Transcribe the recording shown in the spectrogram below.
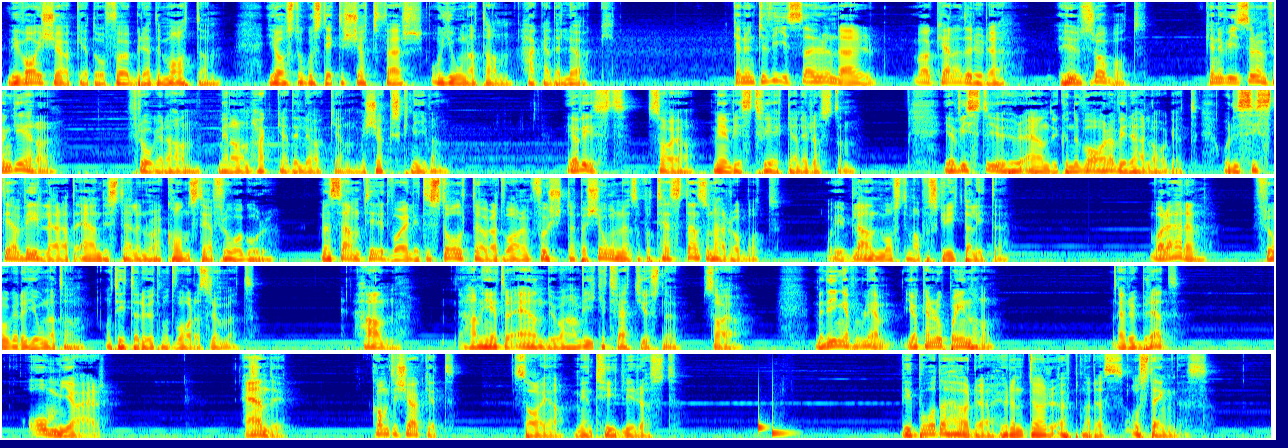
Vi var i köket och förberedde maten. Jag stod och stekte köttfärs och Jonathan hackade lök. Kan du inte visa hur den där, vad kallade du det, husrobot? Kan du visa hur den fungerar? Frågade han medan han hackade löken med kökskniven. Ja, visst, sa jag med en viss tvekan i rösten. Jag visste ju hur Andy kunde vara vid det här laget och det sista jag vill är att Andy ställer några konstiga frågor. Men samtidigt var jag lite stolt över att vara den första personen som får testa en sån här robot. Och ibland måste man få skryta lite. “Var är den?” frågade Jonathan och tittade ut mot vardagsrummet. “Han. Han heter Andy och han viker tvätt just nu” sa jag. “Men det är inga problem, jag kan ropa in honom.” “Är du beredd?” “Om jag är.” “Andy, kom till köket” sa jag med en tydlig röst. Vi båda hörde hur en dörr öppnades och stängdes.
